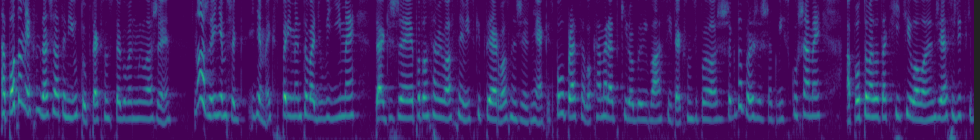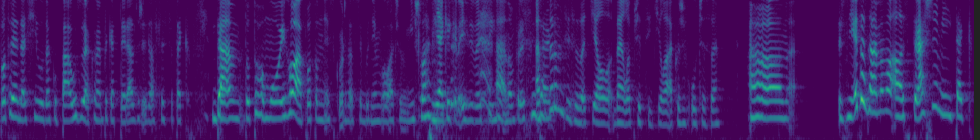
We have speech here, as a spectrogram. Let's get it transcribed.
A potom, jak som začala ten YouTube, tak som si tak uvedomila, že No, že idem však, idem experimentovať, uvidíme. Takže potom sa mi vlastne vyskytli aj rôzne, že nejaké spolupráce alebo kamarátky robili vlasy, tak som si povedala, že však dobre, že však vyskúšame. A potom ma to tak chytilo, lenže ja si vždy potrebujem dať chvíľu takú pauzu, ako napríklad teraz, že zase sa tak dám do toho môjho a potom neskôr zase budem volať, čo vymýšľať. Nejaké crazy veci. Áno, presne a tak. V ktorom si sa zatiaľ najlepšie cítila, akože v účese? Um, znie to zaujímavo, ale strašne mi tak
